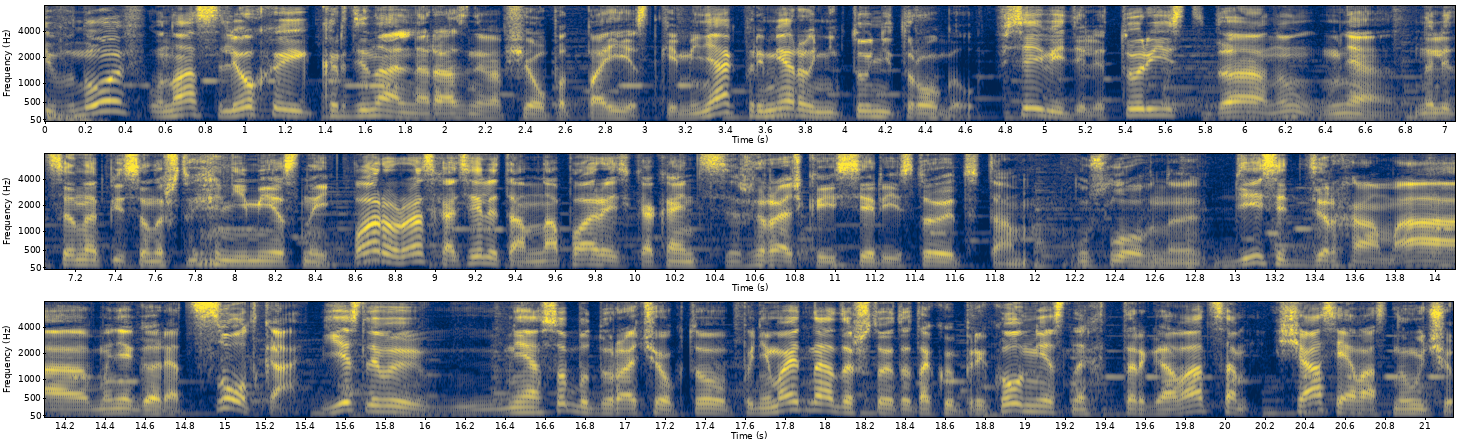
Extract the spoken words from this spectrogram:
И вновь у нас с Лехой кардинально разный вообще опыт поездки. Меня, к примеру, никто не трогал. Все видели, турист, да, ну, у меня на лице написано, что я не местный. Пару раз хотели там напарить, какая-нибудь жрачка из серии стоит там, условно, 10 дирхам, а мне говорят, сотка! Если вы не особо дурачок, то понимать надо, что это такой прикол местных торговаться. Сейчас я вас научу,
